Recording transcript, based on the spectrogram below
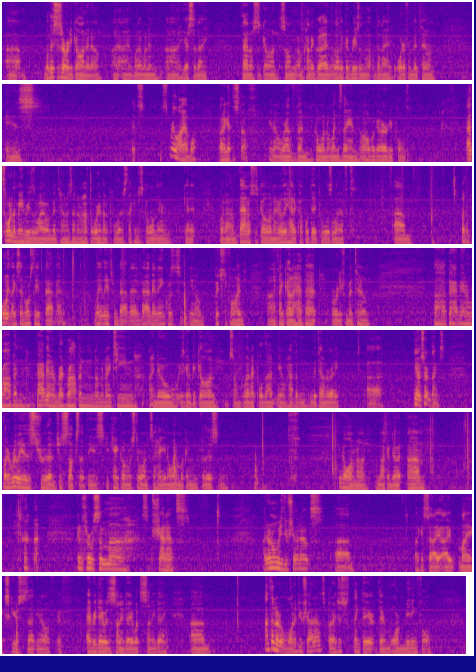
Um, well, this is already gone. I know. I, I when I went in uh, yesterday, Thanos is gone, so I'm I'm kind of glad. Another good reason that, that I order from Midtown is it's it's reliable, but I get the stuff. You know, rather than going to Wednesday and oh we got already pulled. That's one of the main reasons why I order Midtown is I don't have to worry about a pull list. I can just go in there and get it. But um, Thanos is gone. I know they had a couple Deadpool's left. Um, but the point, like I said, mostly it's Batman. Lately it's been Batman. Batman Inc. was, you know, bitch to find. Uh, thank God I had that already from Midtown. Uh, Batman and Robin, Batman and Red Robin, number 19, I know is going to be gone, so I'm glad I pulled that, you know, have it in Midtown already. Uh, you know, certain things. But it really is true that it just sucks that these, you can't go into a store and say, hey, you know what, I'm looking for this, and can go on and on. I'm not gonna do it. Um, gonna throw some uh, some shout outs. I don't always do shout outs. Um, like I said, I, I, my excuse is that you know if, if, every day was a sunny day, what's a sunny day? Um, not that I don't want to do shout outs, but I just think they're they're more meaningful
